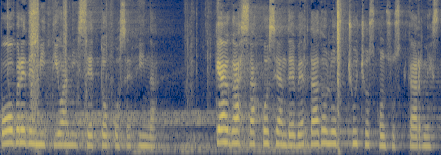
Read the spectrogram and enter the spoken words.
Pobre de mi tío Aniceto, Josefina. Qué agasajo se han de haber dado los chuchos con sus carnes.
